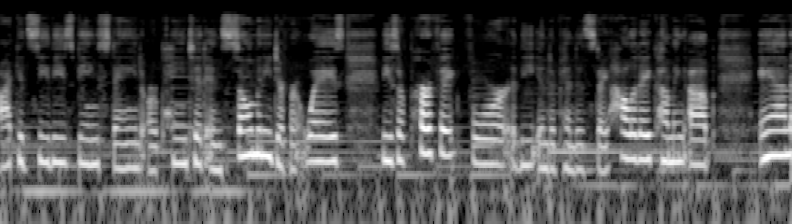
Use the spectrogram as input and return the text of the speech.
I could see these being stained or painted in so many different ways. These are perfect for the Independence Day holiday coming up. And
